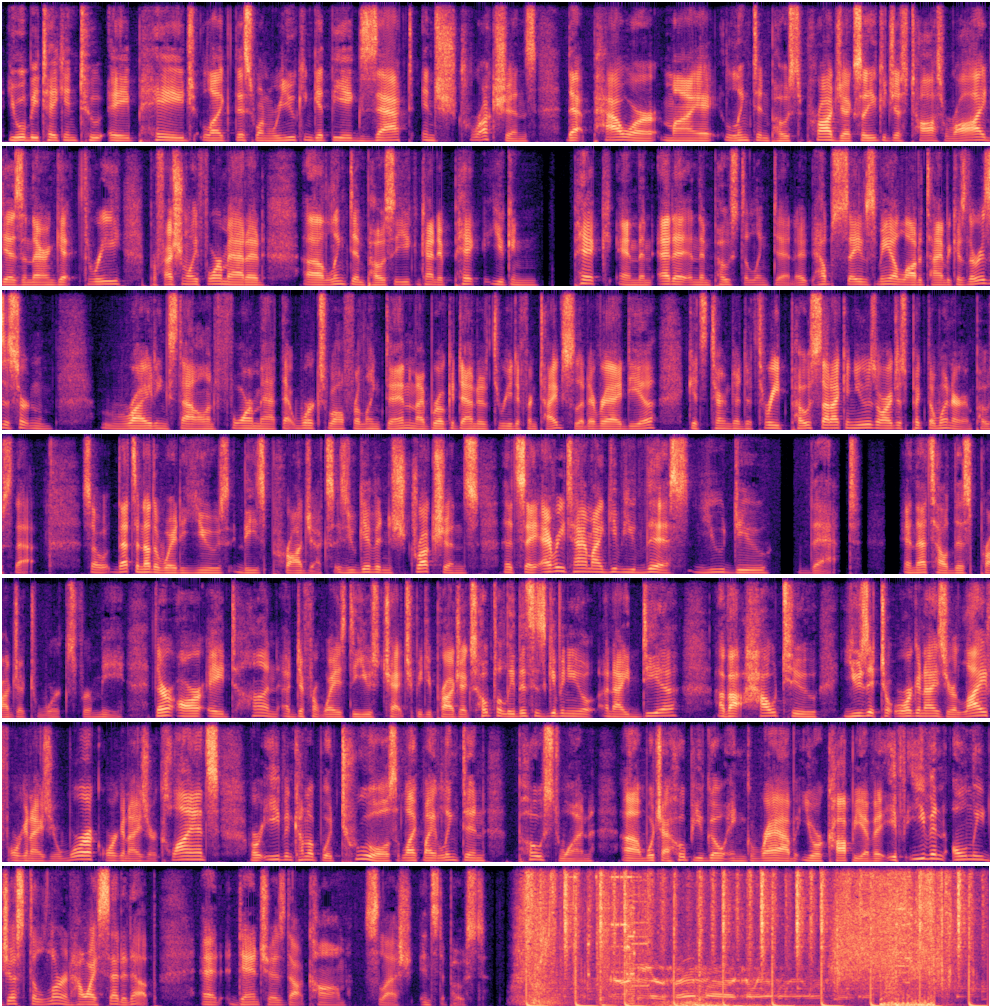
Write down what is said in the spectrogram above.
you will be taken to a page like this one where you can get the exact instructions that power my LinkedIn post project. So you could just toss raw ideas in there and get three professionally formatted uh, LinkedIn posts that you can kind of pick. You can pick and then edit and then post to LinkedIn. It helps saves me a lot of time because there is a certain writing style and format that works well for LinkedIn. And I broke it down into three different types so that every idea gets turned into three posts that I can use, or I just pick the winner and post that. So that's another way to use these projects is you give instructions that say every time I give you this, you do that. And that's how this project works for me. There are a ton of different ways to use ChatGPT projects. Hopefully, this has given you an idea about how to use it to organize your life, organize your work, organize your clients, or even come up with tools like my LinkedIn post one, um, which I hope you go and grab your copy of it, if even only just to learn how I set it up at danchez.com slash instapost.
